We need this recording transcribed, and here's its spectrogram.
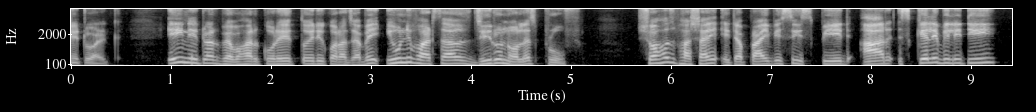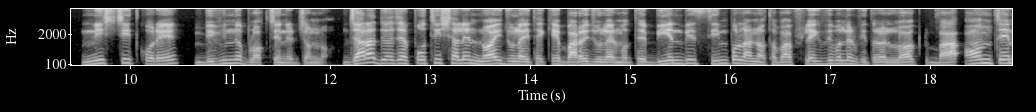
নেটওয়ার্ক এই নেটওয়ার্ক ব্যবহার করে তৈরি করা যাবে ইউনিভার্সাল জিরো নলেজ প্রুফ। সহজ ভাষায় এটা প্রাইভেসি, স্পিড আর স্কেলেবিলিটি নিশ্চিত করে বিভিন্ন ব্লকচেনের জন্য। যারা দুই সালের নয় জুলাই থেকে বারোই জুলাইয়ের মধ্যে বিএনবি সিম্পল আর্ন অথবা ফ্লেক্সিবলের ভিতরে লকড বা অন চেন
